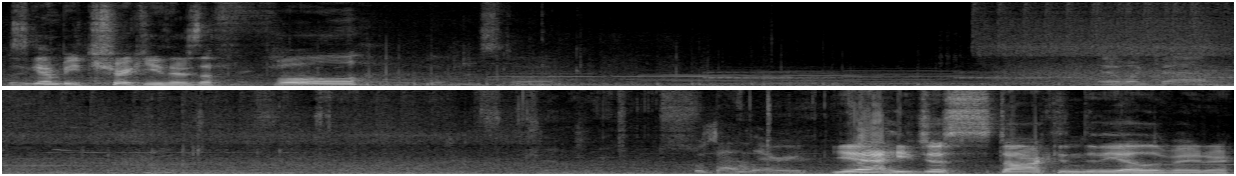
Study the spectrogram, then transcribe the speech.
This is gonna be tricky. There's a full And like that. Was that Larry? Yeah, he just stalked into the elevator.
